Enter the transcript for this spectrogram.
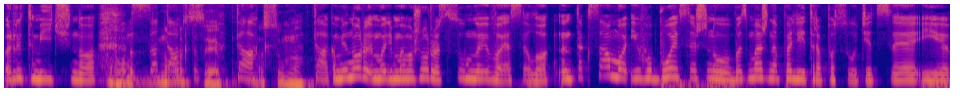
ритмічно, Вон з мінор це Так. сумно. Так, мінор мажор сумно і весело. Так само і гобой це ж ну безмежна палітра, по суті. Це і е,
